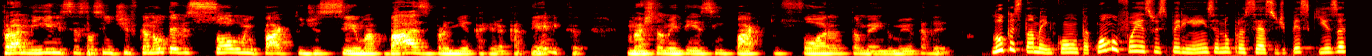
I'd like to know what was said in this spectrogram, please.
para mim, a iniciação científica não teve só o impacto de ser uma base para minha carreira acadêmica, mas também tem esse impacto fora também do meio acadêmico. Lucas também conta como foi a sua experiência no processo de pesquisa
